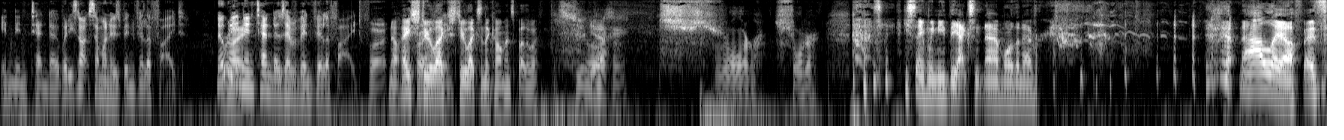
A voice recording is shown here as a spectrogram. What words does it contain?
in Nintendo, but he's not someone who's been vilified. Nobody Right. at Nintendo's ever been vilified for No, hey for Stulex. Stulex in the comments, by the way. Yeah. Slaughter, slaughter. He's saying we need the accent now more than ever. nah, I'll lay off. It's,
